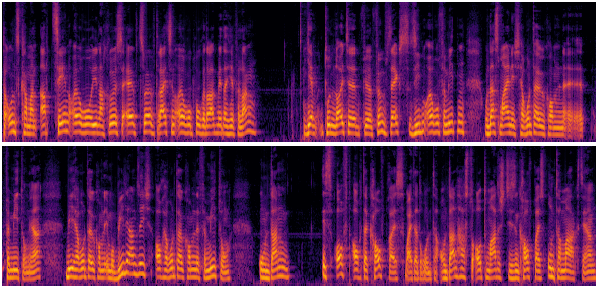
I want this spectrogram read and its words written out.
bei uns kann man ab 10 Euro, je nach Größe, 11, 12, 13 Euro pro Quadratmeter hier verlangen. Hier tun Leute für 5, 6, 7 Euro vermieten und das meine ich heruntergekommene äh, Vermietung, ja. Wie heruntergekommene Immobilie an sich, auch heruntergekommene Vermietung. Und dann ist oft auch der Kaufpreis weiter drunter. Und dann hast du automatisch diesen Kaufpreis unter Markt, ja.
